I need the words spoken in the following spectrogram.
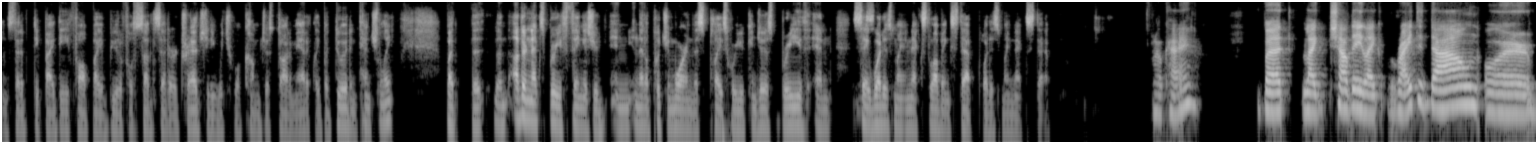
instead of deep by default by a beautiful sunset or a tragedy, which will come just automatically, but do it intentionally. But the, the other next brief thing is you, and, and that'll put you more in this place where you can just breathe and say, what is my next loving step? What is my next step? Okay. But like, shall they like write it down or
